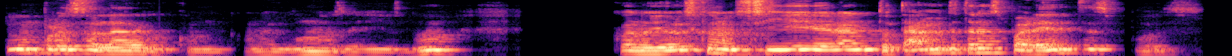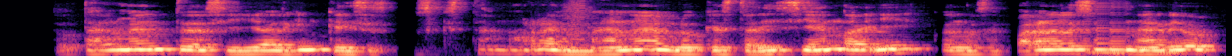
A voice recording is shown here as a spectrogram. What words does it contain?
tuve un proceso largo con, con algunos de ellos, ¿no? Cuando yo los conocí eran totalmente transparentes, pues, Totalmente, así alguien que dices, pues que esta morra hermana, lo que está diciendo ahí, cuando se paran al escenario,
